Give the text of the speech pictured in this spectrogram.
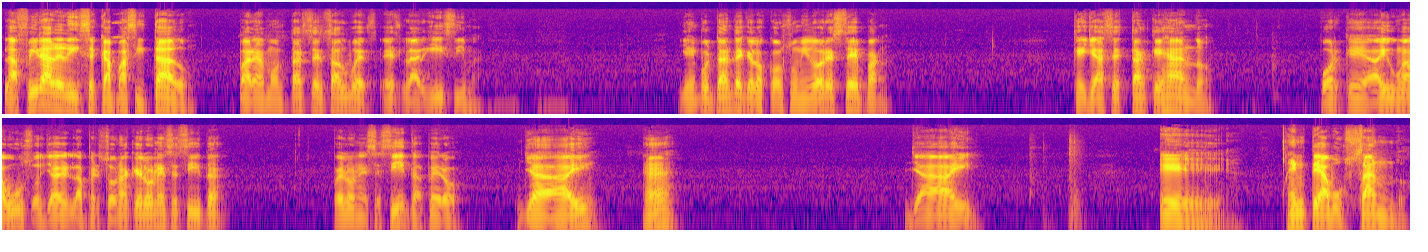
La fila de discapacitados para montarse en Southwest es larguísima. Y es importante que los consumidores sepan que ya se están quejando porque hay un abuso. Ya la persona que lo necesita, pues lo necesita, pero ya hay, ¿eh? ya hay eh, gente abusando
